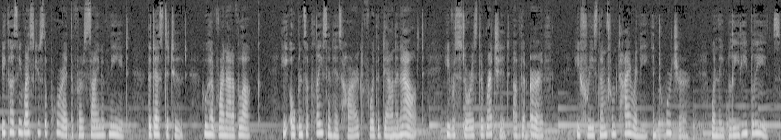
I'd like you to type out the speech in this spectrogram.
because he rescues the poor at the first sign of need, the destitute who have run out of luck. He opens a place in his heart for the down and out. He restores the wretched of the earth. He frees them from tyranny and torture. When they bleed, he bleeds.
